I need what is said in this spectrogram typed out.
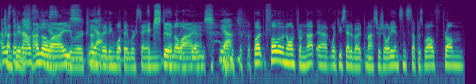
I was the Translate it. mouthpiece. Channel- you Analyze. were Yeah. translating what they were saying. mentally, yeah. externalize. Yeah, But following on from that, uh, what you said about Masters audience and stuff as well, from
